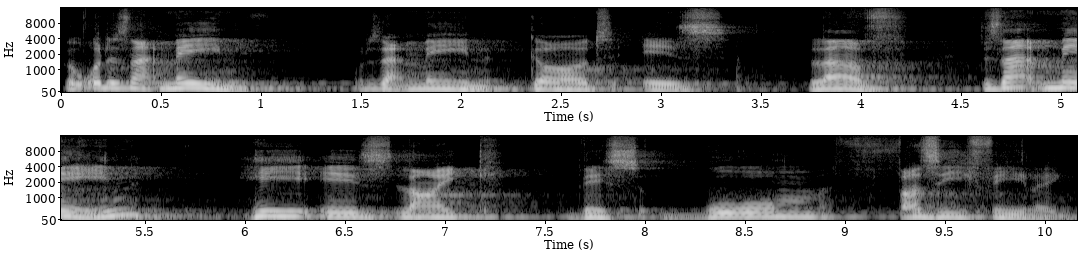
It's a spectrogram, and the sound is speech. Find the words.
But what does that mean? What does that mean? God is love. Does that mean he is like this warm, fuzzy feeling?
